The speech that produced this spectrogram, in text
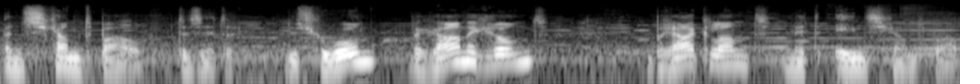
een schandpaal te zetten. Dus gewoon begane grond, braakland met één schandpaal.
